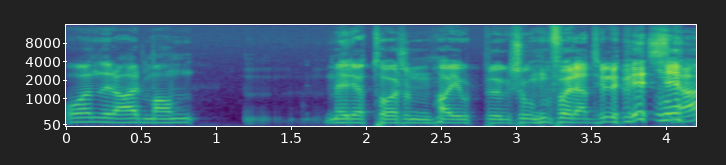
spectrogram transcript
og en rar mann Med rødt hår som har gjort produksjonen for deg, tydeligvis. ja.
